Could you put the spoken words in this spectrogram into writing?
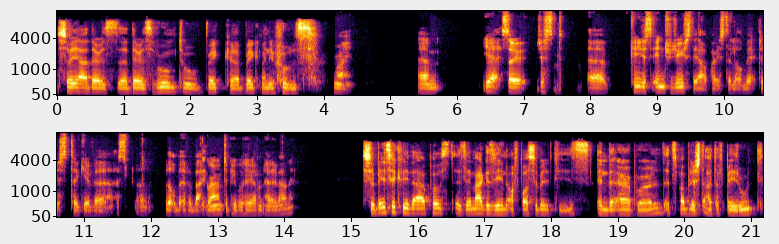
so yeah, there's uh, there's room to break uh, break many rules. Right. Um, yeah. So just uh, can you just introduce the outpost a little bit, just to give a little bit of a background to people who haven't heard about it? So basically, the Outpost is a magazine of possibilities in the Arab world. It's published out of Beirut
